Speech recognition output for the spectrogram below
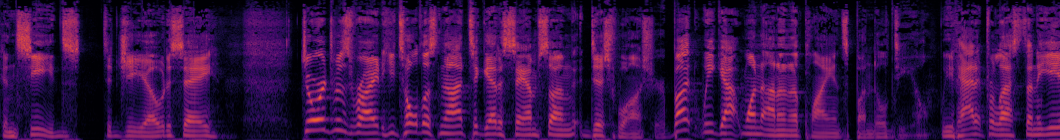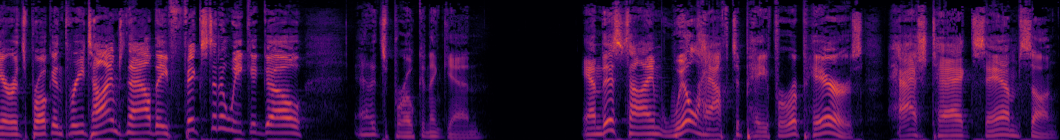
concedes to Geo to say, George was right. He told us not to get a Samsung dishwasher, but we got one on an appliance bundle deal. We've had it for less than a year. It's broken three times now. They fixed it a week ago, and it's broken again. And this time, we'll have to pay for repairs. Hashtag Samsung.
